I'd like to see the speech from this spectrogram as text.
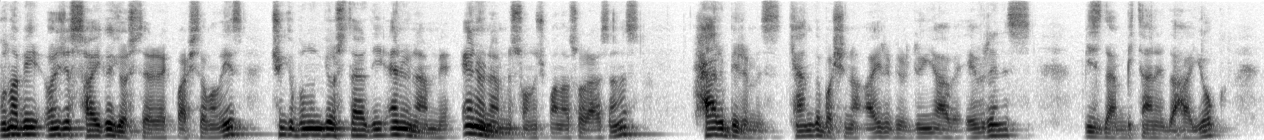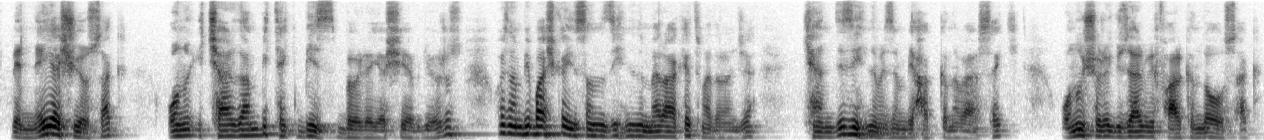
Buna bir önce saygı göstererek başlamalıyız. Çünkü bunun gösterdiği en önemli, en önemli sonuç bana sorarsanız her birimiz kendi başına ayrı bir dünya ve evreniz. Bizden bir tane daha yok ve ne yaşıyorsak onu içeriden bir tek biz böyle yaşayabiliyoruz. O yüzden bir başka insanın zihnini merak etmeden önce kendi zihnimizin bir hakkını versek, onun şöyle güzel bir farkında olsak,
